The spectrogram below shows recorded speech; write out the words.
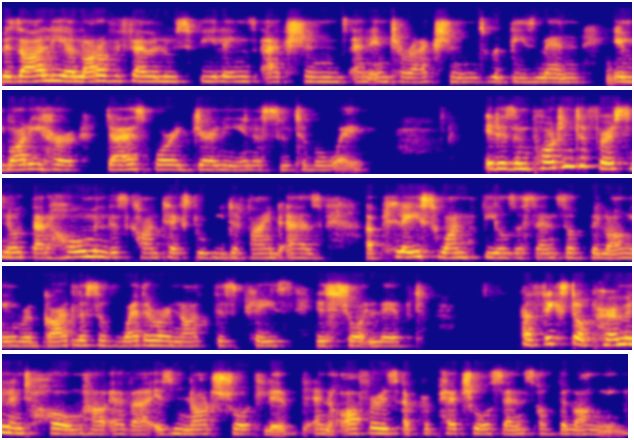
Bizarrely, a lot of Ifemelu's feelings, actions, and interactions with these men embody her diasporic journey in a suitable way. It is important to first note that home in this context will be defined as a place one feels a sense of belonging, regardless of whether or not this place is short lived. A fixed or permanent home, however, is not short lived and offers a perpetual sense of belonging.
